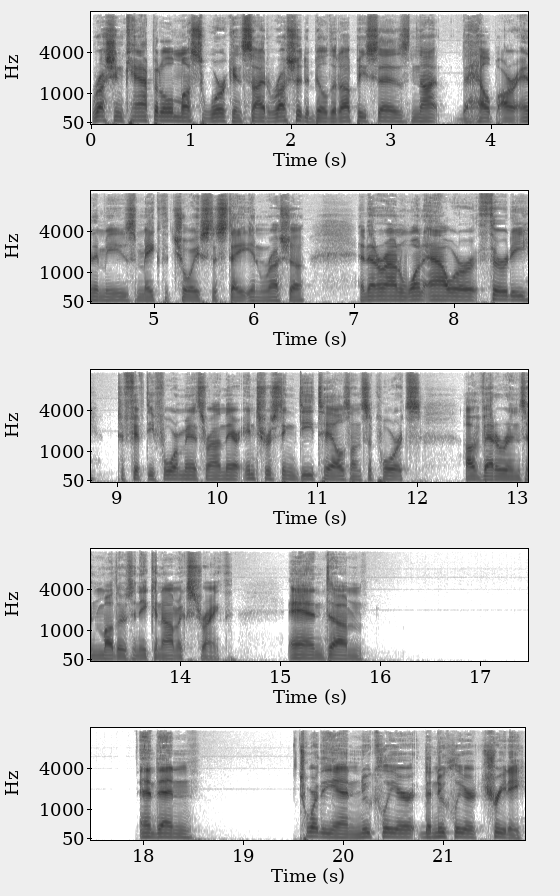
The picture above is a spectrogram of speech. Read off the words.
Russian capital must work inside Russia to build it up, he says, not to help our enemies make the choice to stay in Russia. And then around one hour, 30 to 54 minutes around there, interesting details on supports of veterans and mothers and economic strength and um, and then toward the end, nuclear the nuclear treaty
